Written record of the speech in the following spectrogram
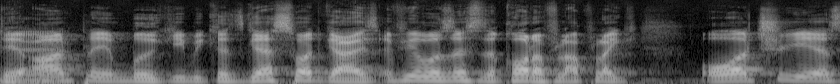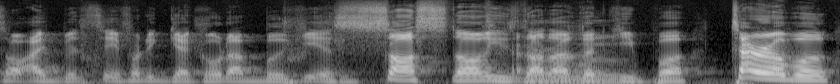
They Yeah. aren't playing Bürki because guess what, guys? If you was listening to Corner Flag like all three years now, I've been saying from the get go that Bürki is sus now. He's not a good keeper. Terrible,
